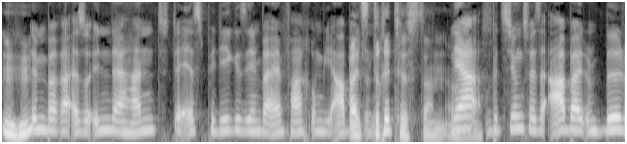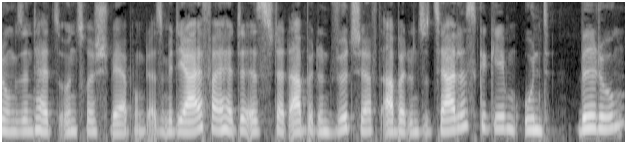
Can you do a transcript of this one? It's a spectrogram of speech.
Mhm. im Bereich, also in der Hand der SPD gesehen, weil einfach irgendwie Arbeit Als und drittes dann. oder Ja, was? beziehungsweise Arbeit und Bildung sind halt so unsere Schwerpunkte. Also im Idealfall hätte es statt Arbeit und Wirtschaft Arbeit und Soziales gegeben und Bildung.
